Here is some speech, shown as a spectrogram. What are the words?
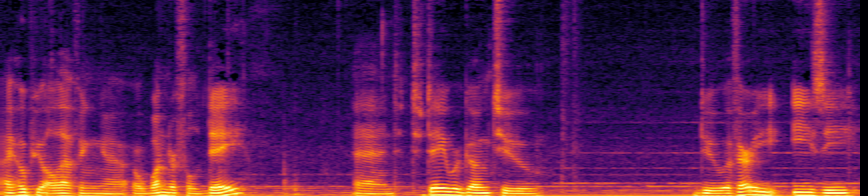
I hope you're all having a, a wonderful day, and today we're going to do a very easy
